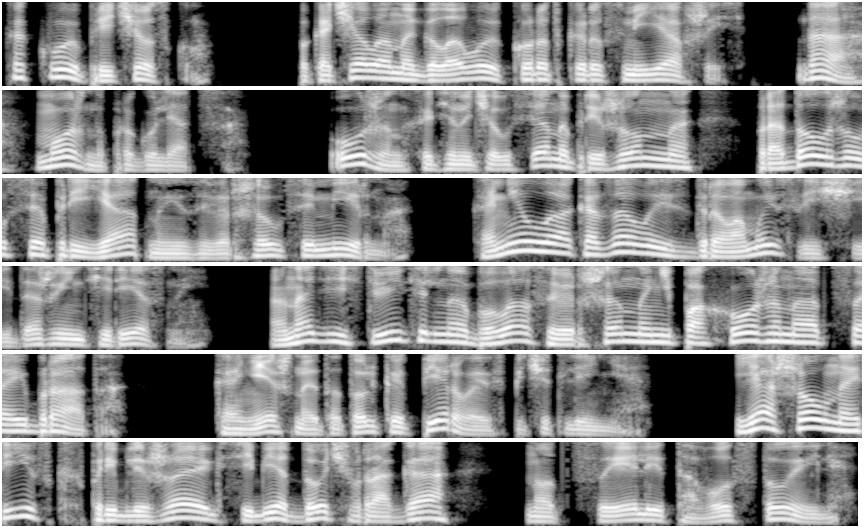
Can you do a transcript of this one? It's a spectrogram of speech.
Какую прическу? Покачала она головой, коротко рассмеявшись. Да, можно прогуляться. Ужин, хоть и начался напряженно, продолжился приятно и завершился мирно. Камилла оказалась здравомыслящей и даже интересной. Она действительно была совершенно не похожа на отца и брата. Конечно, это только первое впечатление. Я шел на риск, приближая к себе дочь врага, но цели того стоили.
